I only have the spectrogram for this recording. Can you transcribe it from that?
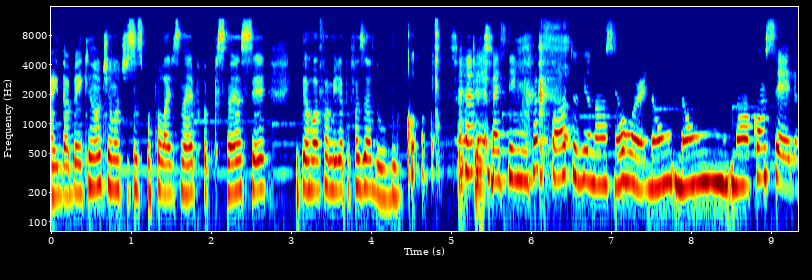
Ainda bem que não tinha notícias populares na época, porque senão ia ser enterrou a família pra fazer adubo. Mas tem muita foto, viu? Nossa, é horror. Não, não, não aconselho.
